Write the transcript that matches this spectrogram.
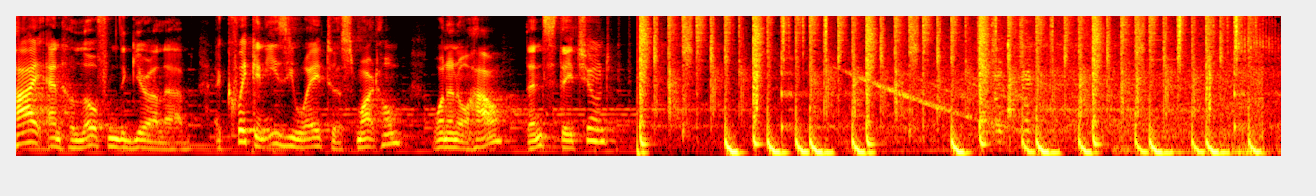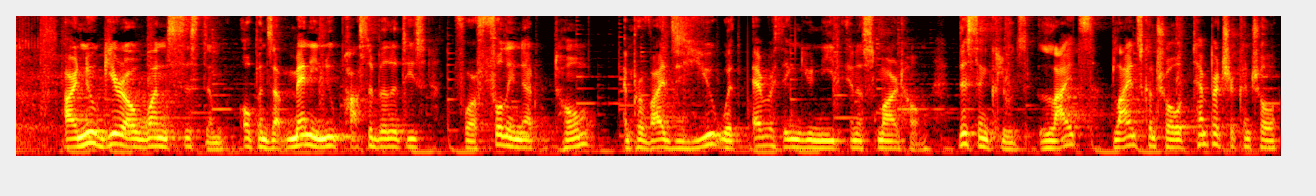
Hi and hello from the Gira Lab, a quick and easy way to a smart home. Want to know how? Then stay tuned. Our new Gira One system opens up many new possibilities for a fully networked home and provides you with everything you need in a smart home. This includes lights, blinds control, temperature control,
